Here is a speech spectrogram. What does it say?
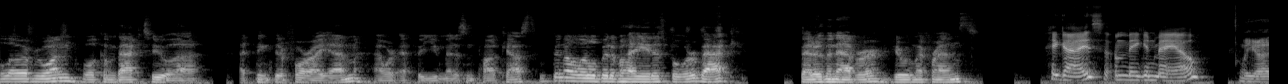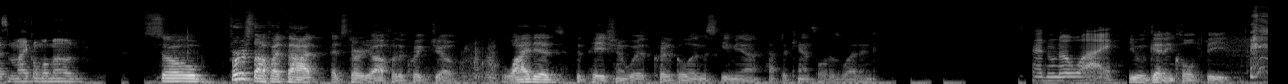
Hello, everyone. Welcome back to uh, I Think Therefore I Am, our FAU Medicine podcast. We've been on a little bit of a hiatus, but we're back. Better than ever. Here with my friends. Hey guys, I'm Megan Mayo. Hey guys, I'm Michael Mamone. So, first off, I thought I'd start you off with a quick joke. Why did the patient with critical limb ischemia have to cancel his wedding? I don't know why. He was getting cold feet.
